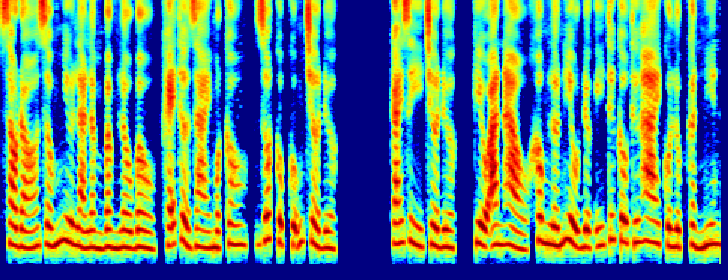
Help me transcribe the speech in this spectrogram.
Sau đó giống như là lầm bầm lầu bầu, khẽ thở dài một câu, rốt cục cũng chờ được. Cái gì chờ được, Kiều An Hảo không lớn hiểu được ý tứ câu thứ hai của Lục Cần Niên.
